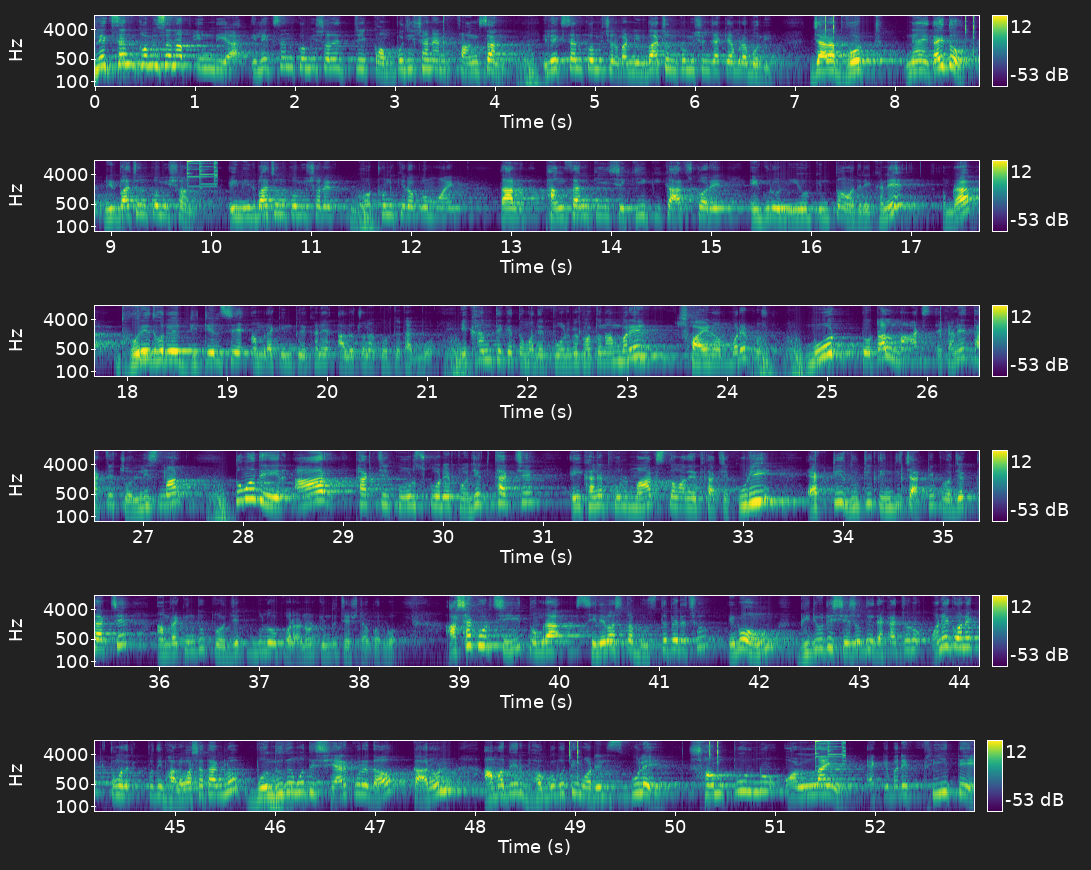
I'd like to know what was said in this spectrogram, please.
Election commission of India election কমিশনের যে composition and function election commission বা নির্বাচন কমিশন যাকে আমরা বলি, যারা ভোট নেয়, তাই তো? নির্বাচন কমিশন এই নির্বাচন কমিশনের গঠন কীরকম হয়? তার ফাংশন কি? সে কি কি কাজ করে? এগুলো নিয়েও কিন্তু আমাদের এখানে আমরা ধরে ধরে ডিটেলসে আমরা কিন্তু এখানে আলোচনা করতে থাকব। এখান থেকে তোমাদের পড়বে কত নম্বরের ছয় নম্বরের প্রশ্ন। মোট টোটাল মার্কস এখানে থাকছে চল্লিশ মার্ক তোমাদের আর থাকছে কোর্স করে প্রজেক্ট থাকছে। এইখানে ফুল মার্কস তোমাদের থাকছে কুড়ি। একটি, দুটি, তিনটি, চারটি প্রজেক্ট থাকছে, আমরা কিন্তু প্রজেক্টগুলো করানোর কিন্তু চেষ্টা করব। আশা করছি তোমরা সিলেবাসটা বুঝতে পেরেছ এবং ভিডিওটি শেষ অবধি দেখার জন্য অনেক অনেক তোমাদের প্রতি ভালোবাসা থাকল। বন্ধুদের মধ্যে শেয়ার করে দাও, কারণ আমাদের ভগবতী মডেল স্কুলে সম্পূর্ণ অনলাইন একেবারে ফ্রিতে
